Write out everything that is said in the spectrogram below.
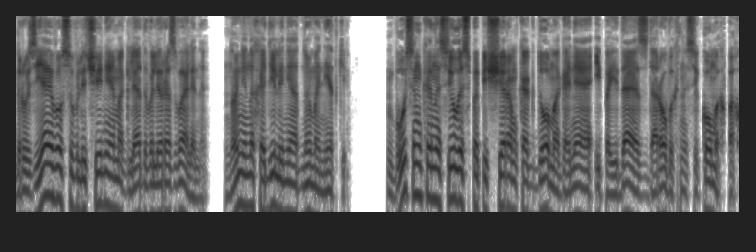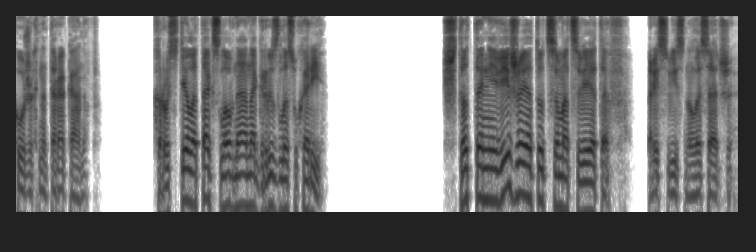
Друзья его с увлечением оглядывали развалины, но не находили ни одной монетки. Бусинка носилась по пещерам как дома, гоняя и поедая здоровых насекомых, похожих на тараканов. Хрустела так, словно она грызла сухари. «Что-то не вижу я тут самоцветов», присвистнула Саджи.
